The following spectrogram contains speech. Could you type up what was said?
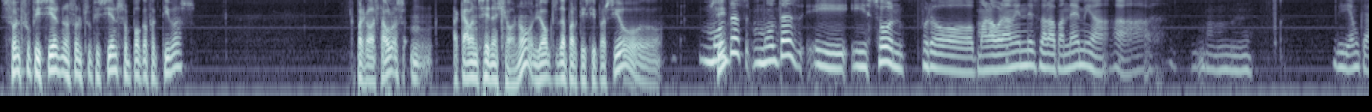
són suficients, no són suficients, són poc efectives? Perquè les taules mm, acaben sent això, no? Llocs de participació... Moltes, sí? moltes hi, hi són, però malauradament des de la pandèmia eh, diríem que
